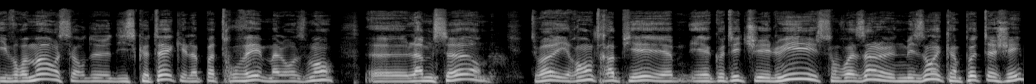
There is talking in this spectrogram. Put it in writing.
ivre-mort, sort de discothèque, il n'a pas trouvé, malheureusement, euh, l'âme sœur. Tu vois, il rentre à pied, et, et à côté de chez lui, son voisin a une maison avec un potager.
